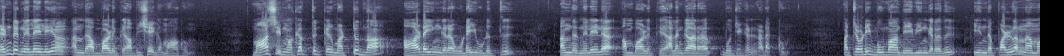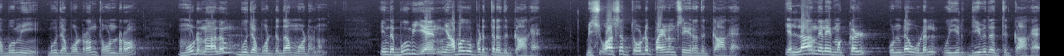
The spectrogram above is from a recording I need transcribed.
ரெண்டு நிலையிலையும் அந்த அம்பாளுக்கு அபிஷேகம் ஆகும் மாசி மகத்துக்கு மட்டும்தான் ஆடைங்கிற உடை உடுத்து அந்த நிலையில் அம்பாளுக்கு அலங்கார பூஜைகள் நடக்கும். மற்றபடி பூமாதேவிங்கிறது இந்த பள்ளம் நாம் பூமி பூஜை போடுறோம் தோன்றோம் மூடினாலும் பூஜை போட்டு தான் மூடணும். இந்த பூமியை ஞாபகப்படுத்துறதுக்காக விசுவாசத்தோடு பயணம் செய்கிறதுக்காக எல்லா நிலை மக்கள் கொண்ட உடல் உயிர் ஜீவிதத்துக்காக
